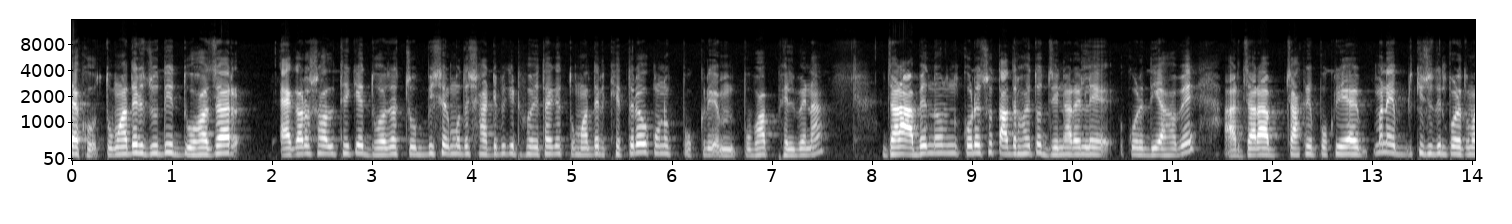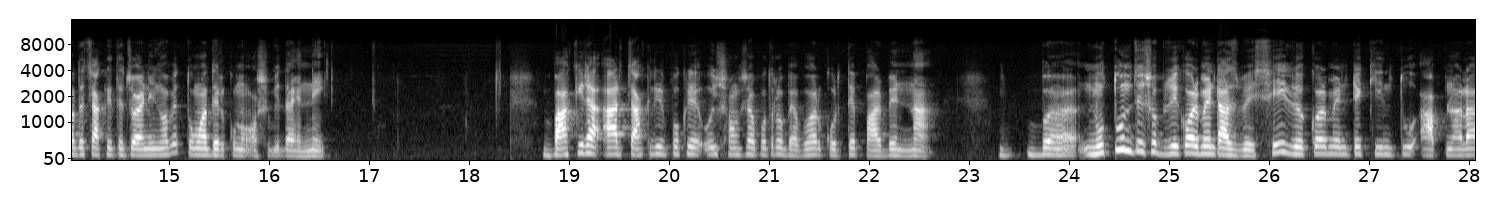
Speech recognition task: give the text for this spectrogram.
দেখো, তোমাদের যদি দু হাজার এগারো সাল থেকে দু হাজার চব্বিশের মধ্যে সার্টিফিকেট হয়ে থাকে, তোমাদের ক্ষেত্রেও কোনো প্রক্রিয়া প্রভাব ফেলবে না। যারা আবেদন করেছ, তাদের হয়তো জেনারেলে করে দেওয়া হবে। আর যারা চাকরি প্রক্রিয়ায় মানে কিছুদিন পরে তোমাদের চাকরিতে জয়েনিং হবে, তোমাদের কোনো অসুবিধায় নেই। বাকিরা আর চাকরির প্রক্রিয়ায় ওই শংসাপত্র ব্যবহার করতে পারবেন না। নতুন যেসব রিকোয়ারমেন্ট আসবে, সেই রিকোয়ারমেন্টে কিন্তু আপনারা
